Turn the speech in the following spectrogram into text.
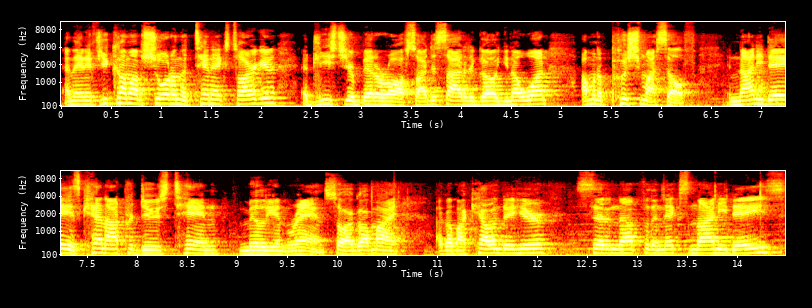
And then if you come up short on the 10x target, at least you're better off. So I decided to go, you know what? I'm going to push myself. In 90 days, can I produce 10 million rand? So I got my I got my calendar here, setting up for the next 90 days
